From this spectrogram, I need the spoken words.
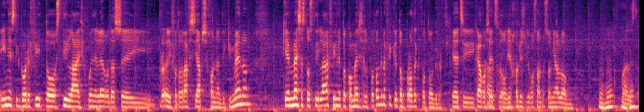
είναι στην κορυφή το still life που είναι λέγοντας ε, η, προ- η φωτογράφηση άψυχων αντικειμένων και μέσα στο still life είναι το commercial photography και το product photography. Έτσι, κάπως έτσι το διαχωρίζω και εγώ στο, στο μυαλό μου. Μάλιστα.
